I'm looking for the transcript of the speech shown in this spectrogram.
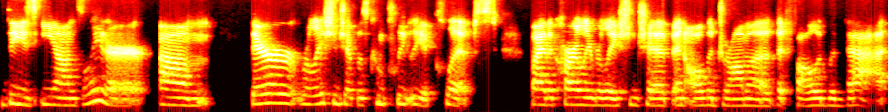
these eons later. Um, their relationship was completely eclipsed by the Carly relationship and all the drama that followed with that.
